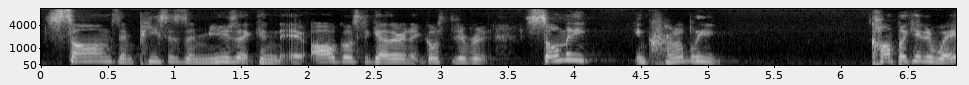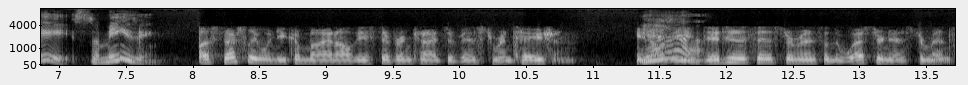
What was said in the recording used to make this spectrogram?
songs and pieces and music, and it all goes together, and it goes to different, so many incredibly complicated ways. It's amazing. Especially when you combine all these different kinds of instrumentation. You know, the indigenous instruments and the Western instruments.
